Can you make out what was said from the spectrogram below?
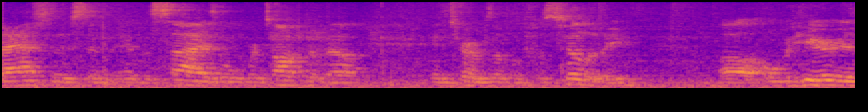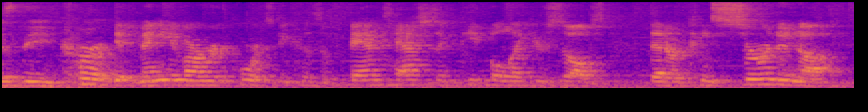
Vastness and, and the size of what we're talking about in terms of a facility. Uh, over here is the current. get many of our reports because of fantastic people like yourselves that are concerned enough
